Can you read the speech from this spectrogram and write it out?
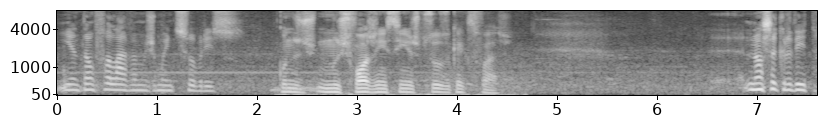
e então falávamos muito sobre isso. Quando nos fogem assim as pessoas, o que é que se faz? Não se acredita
